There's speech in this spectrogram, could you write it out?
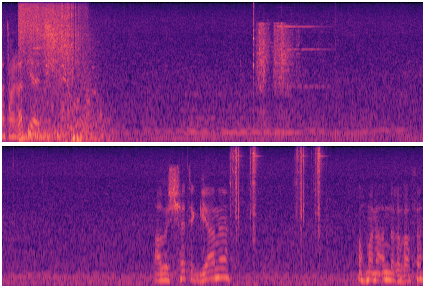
Was war das jetzt? Also ich hätte gerne noch mal eine andere Waffe.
